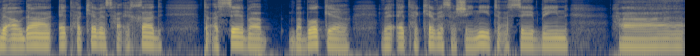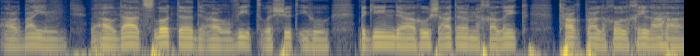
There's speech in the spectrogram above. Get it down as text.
ועל דא את הכבש האחד תעשה בבוקר, ואת הכבש השני תעשה בין הארבעים, ועל דעת סלוטה דערבית רשות איהו, בגין דההוא שעתה מחלק תרפה לכל חילאה,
